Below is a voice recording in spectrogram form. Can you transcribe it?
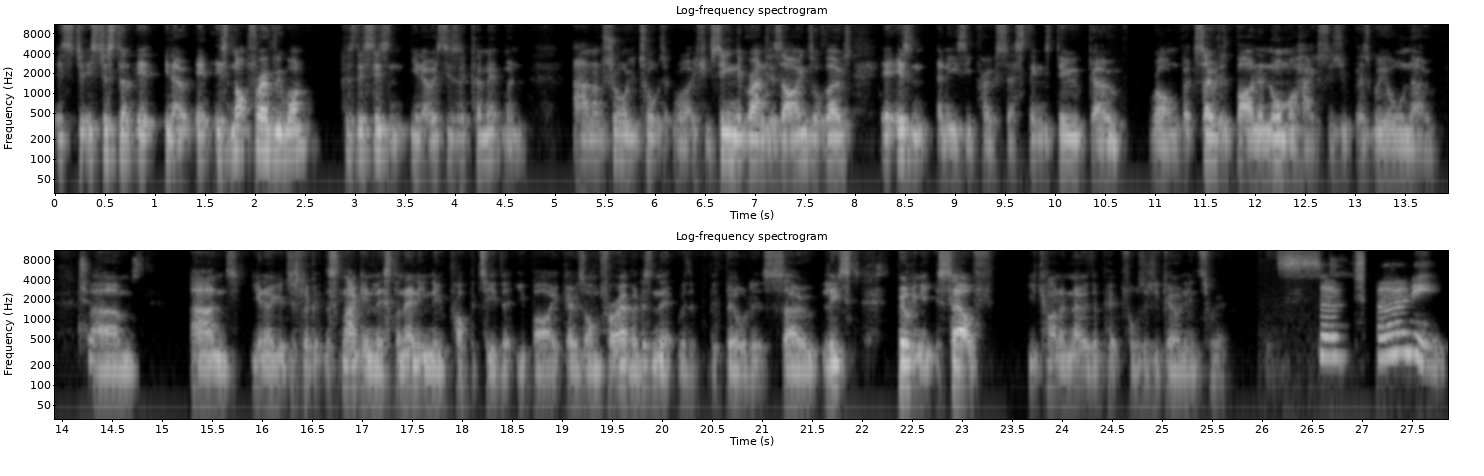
It's it's just a, it you know it, it's not for everyone because this isn't you know this is a commitment and I'm sure you talked, well, if you've seen the grand designs or those, it isn't an easy process. Things do go wrong, but so does buying a normal house, as, you, as we all know. Sure. Um, and you know, you just look at the snagging list on any new property that you buy; it goes on forever, doesn't it, with with builders? So at least building it yourself, you kind of know the pitfalls as you're going into it. So Tony,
